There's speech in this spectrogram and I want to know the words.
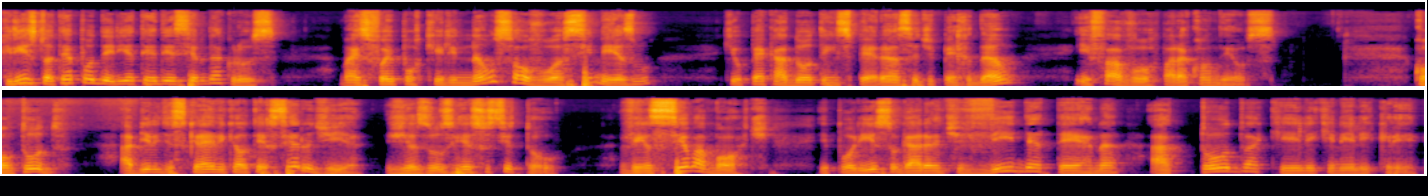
Cristo até poderia ter descido da cruz, mas foi porque ele não salvou a si mesmo que o pecador tem esperança de perdão e favor para com Deus. Contudo, a Bíblia descreve que ao terceiro dia Jesus ressuscitou, venceu a morte e por isso garante vida eterna a todo aquele que nele crê.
